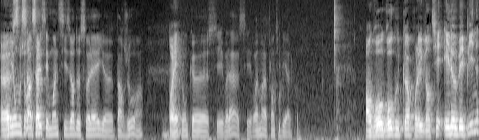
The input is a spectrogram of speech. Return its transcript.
mi-ombre, je rappelle, c'est moins de 6 heures de soleil par jour. Hein. Oui. Donc, c'est voilà, c'est vraiment la plante idéale. Quoi. En gros, gros coup de cœur pour l'églantier et l'aubépine.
